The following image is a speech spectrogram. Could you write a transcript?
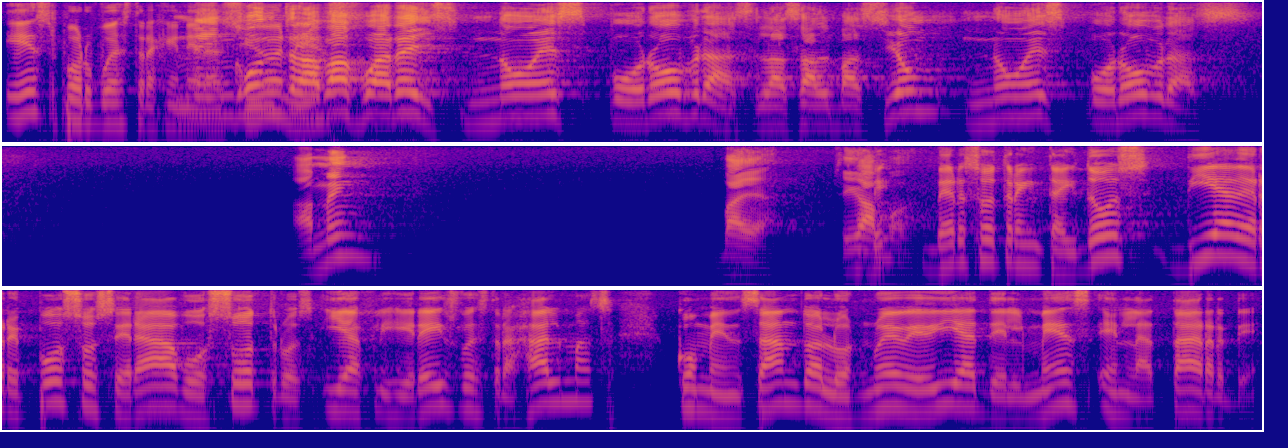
es por vuestra generación. Ningún trabajo haréis, no es por obras. La salvación no es por obras. Amén. Vaya, sigamos. Verso 32, día de reposo será a vosotros y afligiréis vuestras almas, comenzando a los nueve días del mes en la tarde.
